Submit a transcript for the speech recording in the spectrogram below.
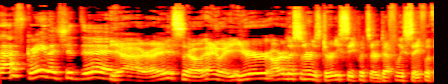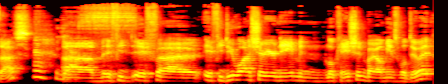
that's great that you did. Yeah, right. So anyway, your our listeners' dirty secrets are definitely safe with us. yes. Um, if you if uh, if you do want to share your name and location, by all means, we'll do it.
